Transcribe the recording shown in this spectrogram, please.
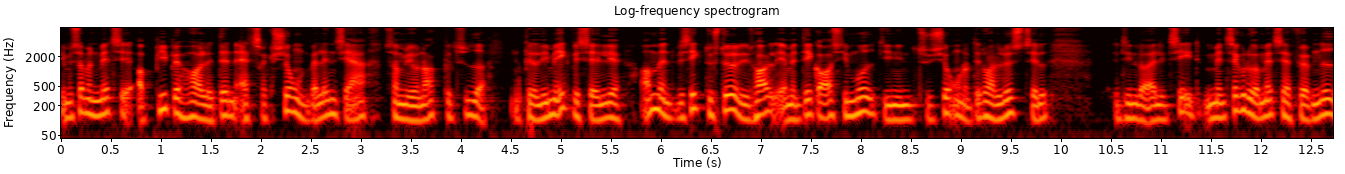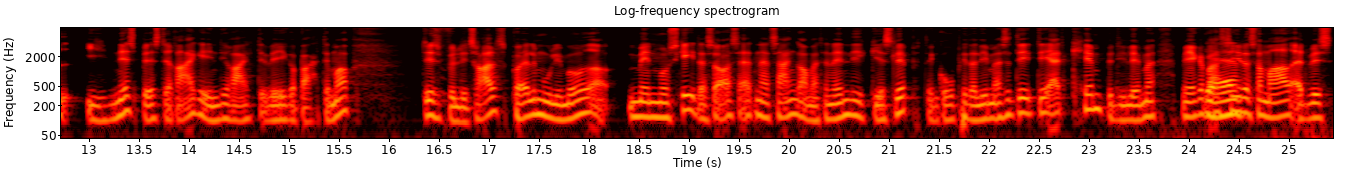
jamen så er man med til at bibeholde den attraktion, Valencia er, som jo nok betyder, at Peter Lim ikke vil sælge. Omvendt, hvis ikke du støtter dit hold, jamen det går også imod din intuition og det, du har lyst til din loyalitet, men så kan du være med til at føre dem ned i næstbedste række indirekte ved ikke at bakke dem op. Det er selvfølgelig træls på alle mulige måder, men måske der så også er den her tanke om, at han endelig giver slip, den gode Peter Lim. Altså det, det er et kæmpe dilemma, men jeg kan bare ja. sige dig så meget, at hvis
